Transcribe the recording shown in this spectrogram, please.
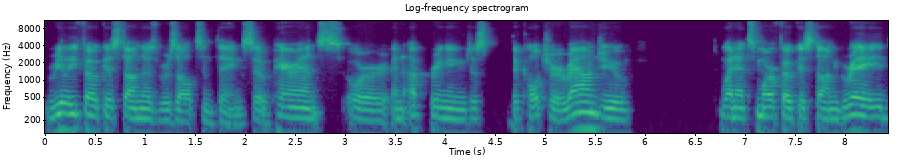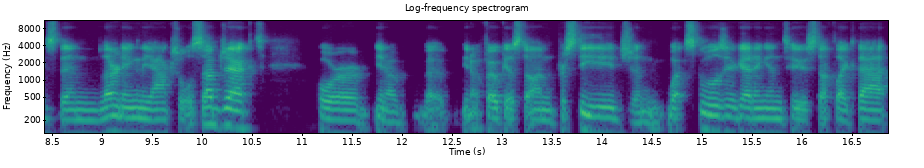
really focused on those results and things. So parents or an upbringing, just the culture around you when it's more focused on grades than learning the actual subject or you know uh, you know focused on prestige and what schools you're getting into stuff like that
